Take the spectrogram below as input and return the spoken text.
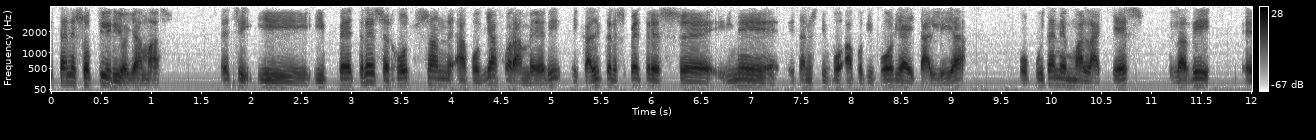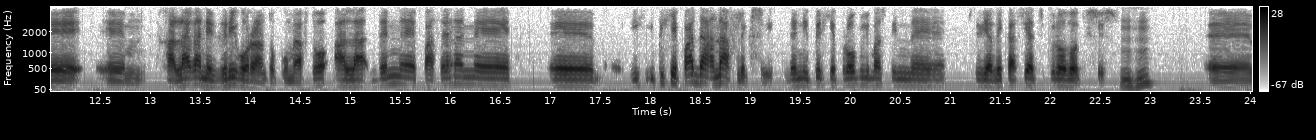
ήταν σωτήριο για μας. Έτσι, οι, οι πέτρες ερχόντουσαν από διάφορα μέρη. Οι καλύτερες πέτρες ε, ήταν στη, από τη Βόρεια Ιταλία, όπου ήταν μαλακές, δηλαδή ε, ε, χαλάγανε γρήγορα να το πούμε αυτό, αλλά δεν ε, παθαίνανε ε, υπήρχε πάντα ανάφλεξη. Δεν υπήρχε πρόβλημα στην, ε, στη διαδικασία της πυροδοτησης Ε,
